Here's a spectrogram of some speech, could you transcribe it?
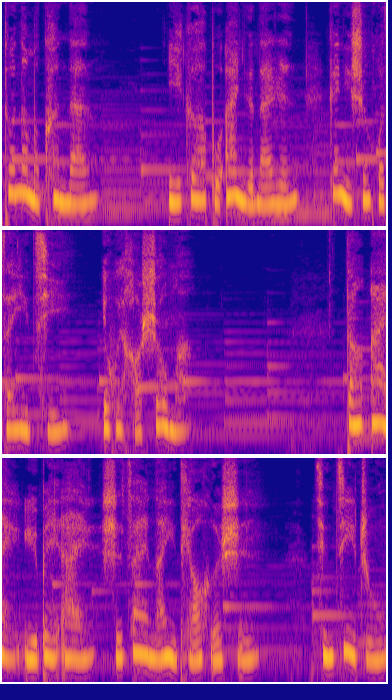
都那么困难，一个不爱你的男人跟你生活在一起又会好受吗？当爱与被爱实在难以调和时，请记住，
